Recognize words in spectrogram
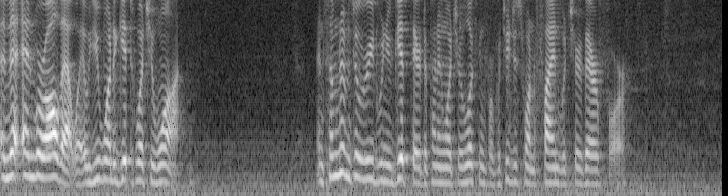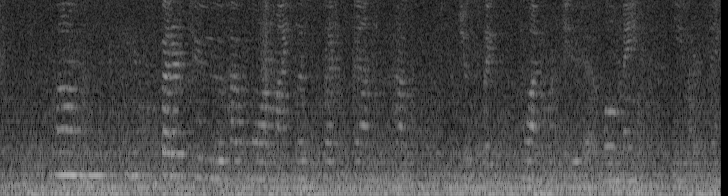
And, that, and we're all that way. You want to get to what you want. And sometimes you'll read when you get there, depending on what you're looking for, but you just want to find what you're there for. Um, it's better to have more mindless clicks than have just like one or two that will make user think.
